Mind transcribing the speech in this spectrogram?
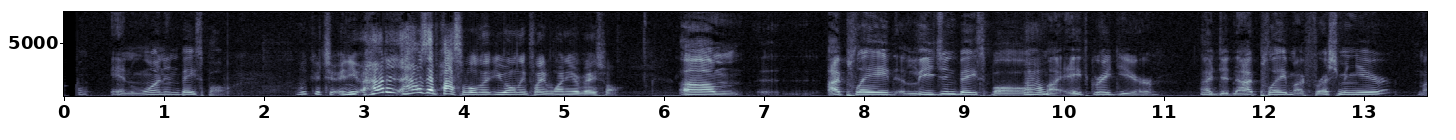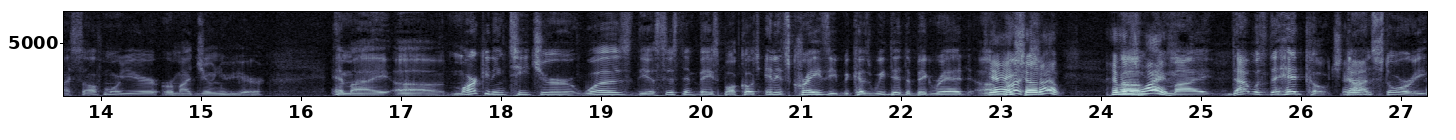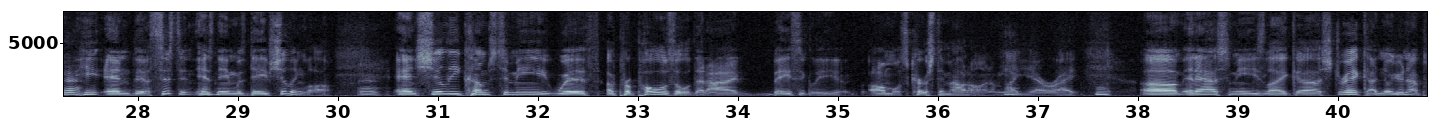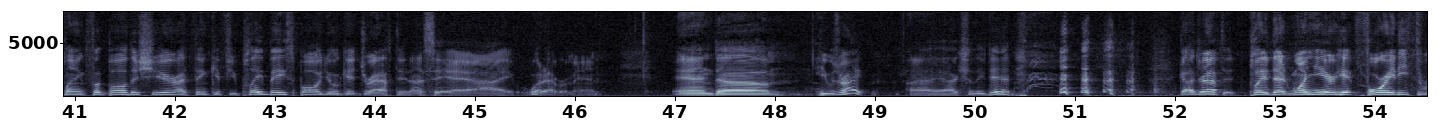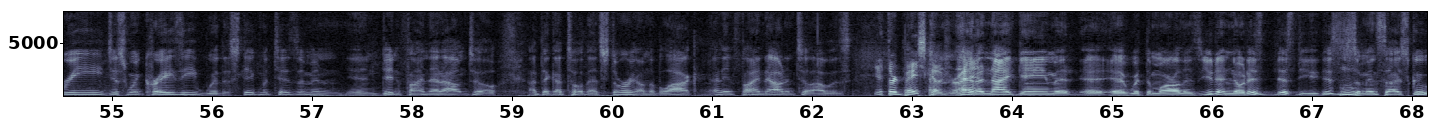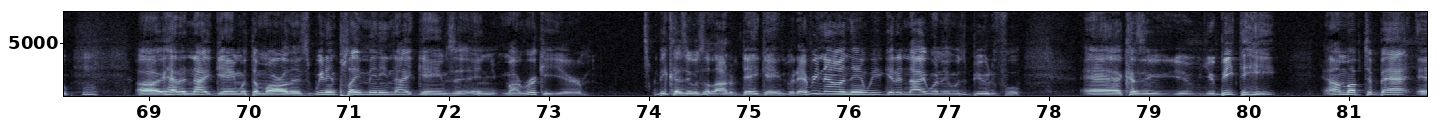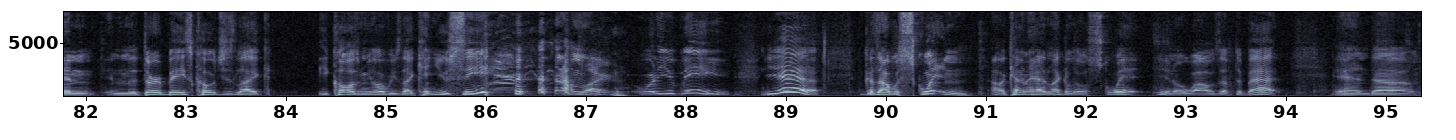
And one in baseball. Look at you. And you how did how is that possible that you only played one year of baseball? Um, I played Legion baseball Uh-huh. my eighth grade year. I did not play my freshman year, my sophomore year, or my junior year. And my uh, marketing teacher was the assistant baseball coach. And it's crazy because we did the Big Red. Uh, yeah, he showed up. Him and his Uh, wife. My that was the head coach, Yeah. Don Story. Yeah. He and the assistant, his name was Dave Schillinglaw. And Shilly comes to me with a proposal that I basically almost cursed him out on. I'm like, yeah, right. Um, and asked me, he's like, uh, Strick, I know you're not playing football this year. I think if you play baseball, you'll get drafted. I said, yeah, right, whatever, man. And um, he was right. I actually did. Got drafted. Played that one year, hit 483, just went crazy with astigmatism and, and didn't find that out until I think I told that story on the block. I didn't find out until I was Your third base coach, right? had a night game at, at, at- with the Marlins. You didn't know this this this is mm. some inside scoop. Mm. Uh, we had a night game with the Marlins. We didn't play many night games in, in my rookie year because it was a lot of day games. But every now and then we get a night when it was beautiful, uh, because you, you you beat the Heat. I'm up to bat, and, and the third base coach is like, he calls me over. He's like, "Can you see?" and I'm like, "What do you mean?" Yeah, because I was squinting. I kind of had like a little squint, you know, while I was up to bat, and uh,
